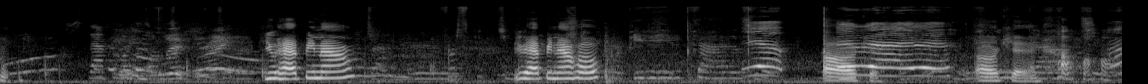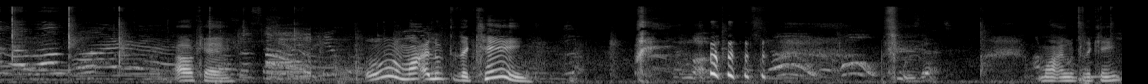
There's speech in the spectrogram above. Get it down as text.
You happy now? You happy now, Hope? Oh, okay. Okay. Okay. Ooh, Martin Luther the King. Martin Luther the King.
